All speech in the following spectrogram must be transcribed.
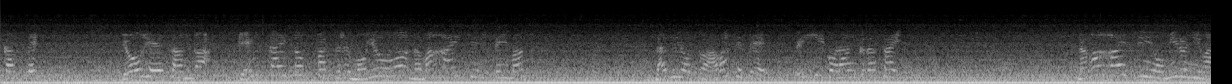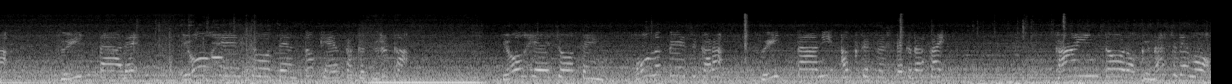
使って良平さんが限界突破する模様を生配信しています。ラジオと合わせてぜひご覧ください。生配信を見るには Twitter で「良平商店」と検索するか。良平商店ホームページから Twitter にアクセスしてください。会員登録なしでも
